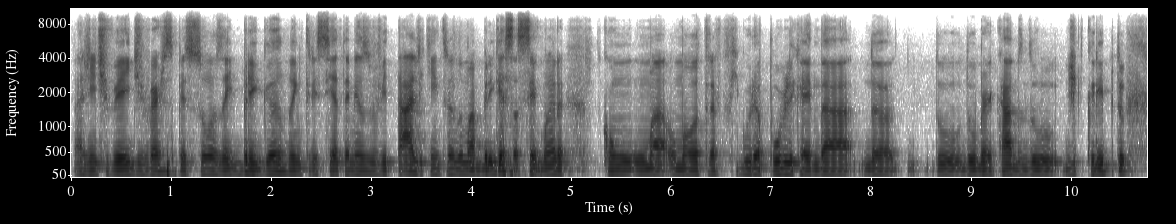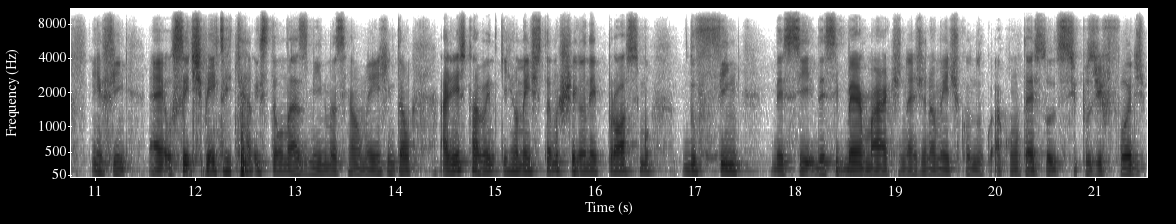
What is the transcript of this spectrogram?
a gente vê aí diversas pessoas aí brigando entre si, até mesmo o Vitalik entrando numa briga essa semana com uma uma, outra figura pública ainda da, do, do mercado do, de cripto. Enfim, é, o sentimento tá, estão nas mínimas realmente. Então, a gente está vendo que realmente estamos chegando aí próximo do fim desse, desse bear market, né? Geralmente, quando acontece todos esses tipos de FUD,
